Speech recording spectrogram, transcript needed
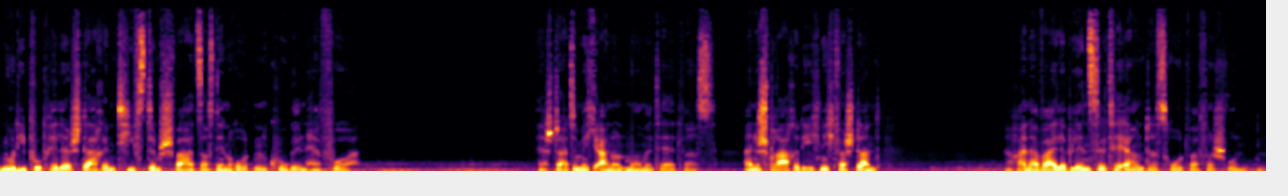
nur die Pupille stach in tiefstem Schwarz aus den roten Kugeln hervor. Er starrte mich an und murmelte etwas, eine Sprache, die ich nicht verstand. Nach einer Weile blinzelte er und das Rot war verschwunden.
